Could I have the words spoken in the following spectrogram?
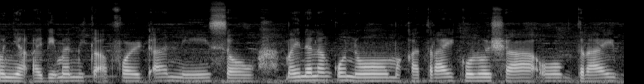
unya kay di man mi ka-afford ani. So may na lang kuno makatry kuno siya og drive.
